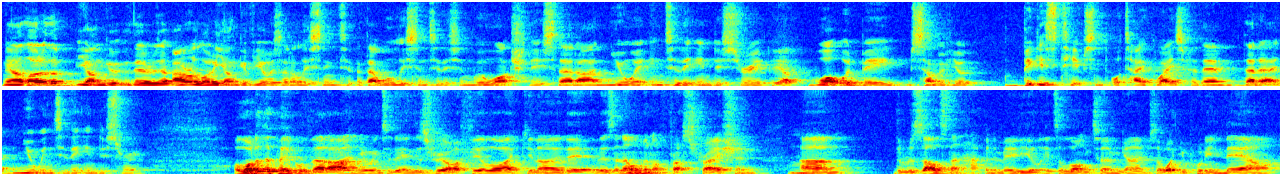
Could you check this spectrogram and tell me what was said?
Now, a lot of the younger, there are a lot of younger viewers that are listening to, that will listen to this and will watch this that are newer into the industry. Yeah. What would be some of your biggest tips and, or takeaways for them that are new into the industry? A lot of the people that are new into the industry, I feel like you know there, there's an element of frustration. Um, the results don't happen immediately. It's a long term game. So what you put in now,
